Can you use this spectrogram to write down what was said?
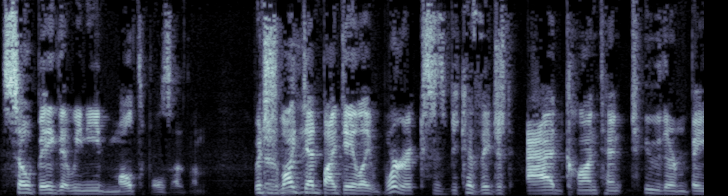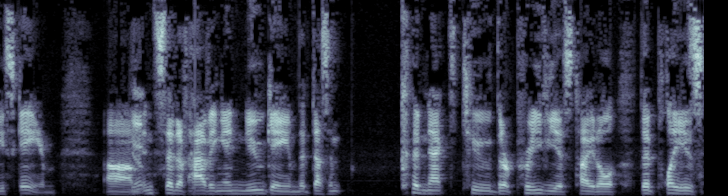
so big that we need multiples of them. Which is why. Dead by Daylight works, is because they just add content to their base game um, Yep. instead of having a new game that doesn't connect to their previous title that plays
